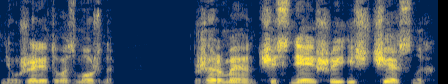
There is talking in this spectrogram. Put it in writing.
Неужели это возможно? Жермен, честнейший из честных.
